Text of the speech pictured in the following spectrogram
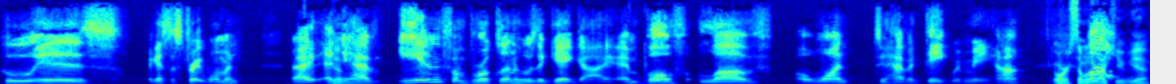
who is, I guess, a straight woman, right? And Yep. you have Ian from Brooklyn, who's a gay guy, and both love or want to have a date with me, huh? Or someone Wow. like you, yeah.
